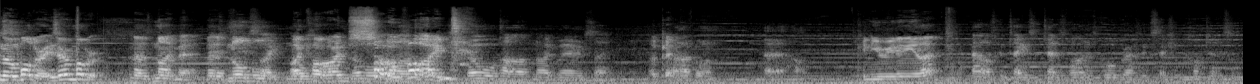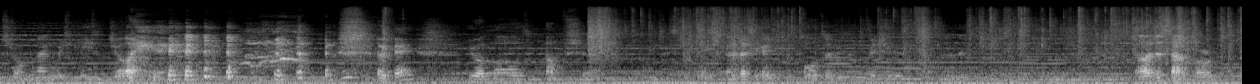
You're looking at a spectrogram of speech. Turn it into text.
No, moderate. Is there a moderate? No, it's nightmare. No, It's normal. like I can't. I'm so hard, blind. Normal hard nightmare insane. Okay. Hard one. Uh, hard. Can you read any of that? Outlast contains intense violence, gore, graphic, sexual content, and some strong language. Please enjoy. okay. You are Miles Upshur. An investigation report and vicious. Oh, it just sounds horrible.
